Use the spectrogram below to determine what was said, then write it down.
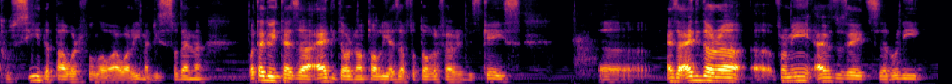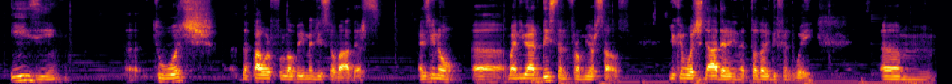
to see the powerful of our images. So then, uh, what I do it as an editor, not only as a photographer in this case. Uh, as an editor, uh, uh, for me, I have to say it's really easy to watch the powerful of images of others. As you know, when you are distant from yourself, you can watch the other in a totally different way. Um,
